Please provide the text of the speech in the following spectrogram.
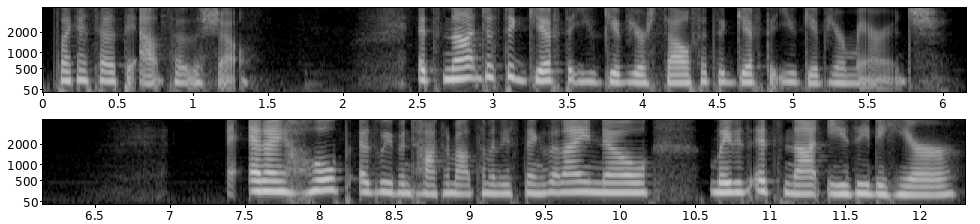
It's like I said at the outset of the show. It's not just a gift that you give yourself, it's a gift that you give your marriage. And I hope as we've been talking about some of these things, and I know, ladies, it's not easy to hear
